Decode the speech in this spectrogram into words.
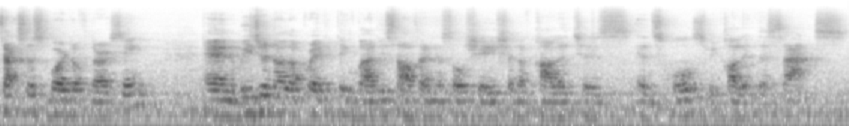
Texas Board of Nursing and regional accrediting body Southern Association of Colleges and Schools, we call it the SACS.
